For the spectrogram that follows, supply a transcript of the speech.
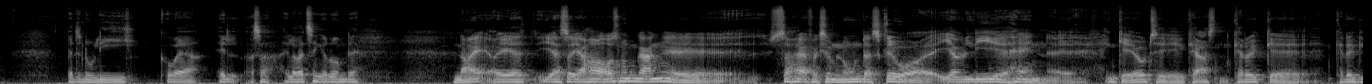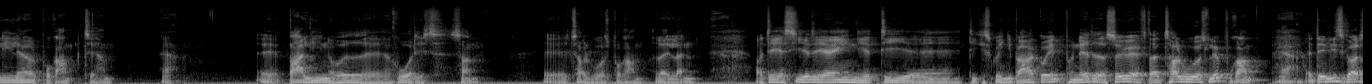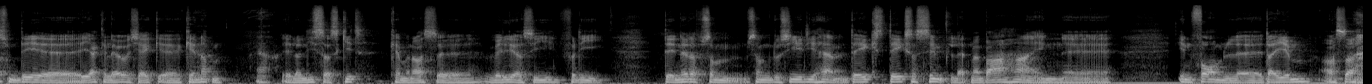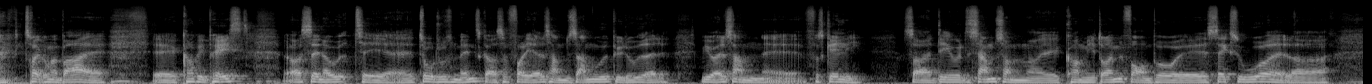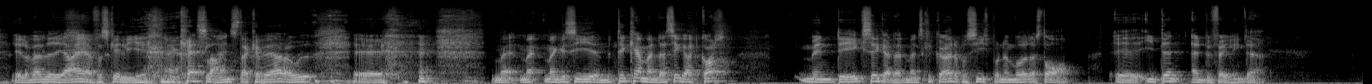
hvad det nu lige kunne være. Eller, altså, eller hvad tænker du om det? Nej, og jeg, jeg, så jeg har også nogle gange, øh, så har jeg for eksempel nogen, der skriver, jeg vil lige have en, øh, en gave til kæresten. Kan du, ikke, øh, kan du ikke lige lave et program til ham? Ja. Øh, bare lige noget øh, hurtigt, sådan øh, 12 ugers program eller et eller andet. Og det jeg siger, det er egentlig, at de, øh, de kan sgu egentlig bare gå ind på nettet og søge efter et 12 ugers løbprogram. Ja. Det er lige så godt som det, øh, jeg kan lave, hvis jeg ikke øh, kender dem. Ja. Eller lige så skidt, kan man også øh, vælge at sige. Fordi det er netop, som, som du siger, de her, det er, ikke, det er ikke så simpelt, at man bare har en... Øh, en formel øh, derhjemme, og så trykker man bare øh, copy-paste og sender ud til øh, 2.000 mennesker, og så får de alle sammen det samme udbytte ud af det. Vi er jo alle sammen øh, forskellige. Så det er jo det samme som at komme i drømmeform på øh, 6 uger, eller, eller hvad ved jeg af forskellige ja. catchlines, der kan være derude. Øh, man, man, man kan sige, det kan man da sikkert godt, men det er ikke sikkert, at man skal gøre det præcis på den måde, der står øh, i den anbefaling der.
